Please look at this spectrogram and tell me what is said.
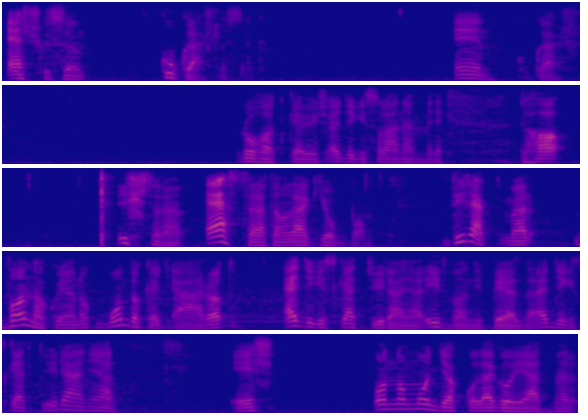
Esküszöm, kukás leszek. Én kukás. Rohadt kevés, egy egész alá nem megyek. De ha... Istenem, ezt szeretem a legjobban. Direkt, mert vannak olyanok, mondok egy árat, 1,2 irányár, itt van példa, 1,2 irányár, és mondom mondja akkor legolját, mert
